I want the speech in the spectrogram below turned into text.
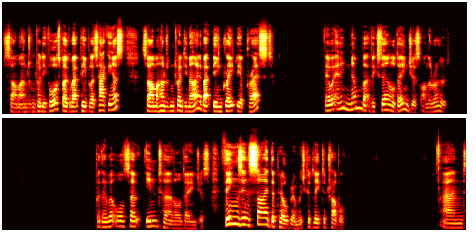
Psalm 124 spoke about people attacking us. Psalm 129 about being greatly oppressed. There were any number of external dangers on the road. But there were also internal dangers, things inside the pilgrim which could lead to trouble and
